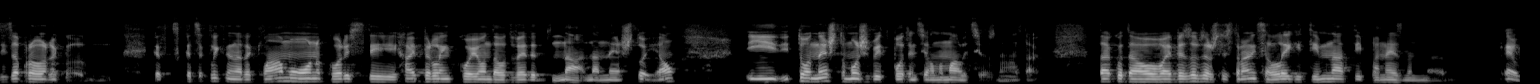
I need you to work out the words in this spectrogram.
I zapravo kad, kad se klikne na reklamu, ono koristi hyperlink koji onda odvede na, na nešto, jel? I, I to nešto može biti potencijalno maliciozno, jel tako? Tako da, ovaj, bez obzira što je stranica legitimna, tipa, ne znam, evo,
